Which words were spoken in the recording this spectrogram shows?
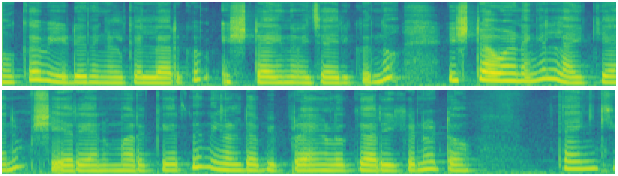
നോക്കുക വീഡിയോ നിങ്ങൾക്ക് എല്ലാവർക്കും ഇഷ്ടമായി എന്ന് വിചാരിക്കുന്നു. ഇഷ്ടമാണെങ്കിൽ ലൈക്ക് ചെയ്യാനും ഷെയർ ചെയ്യാനും മറക്കരുത്. നിങ്ങളുടെ അഭിപ്രായങ്ങളൊക്കെ അറിയിക്കണം കേട്ടോ. താങ്ക്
